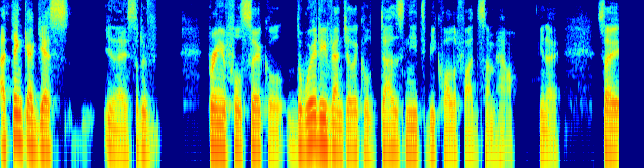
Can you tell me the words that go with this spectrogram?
i think i guess you know sort of bring it full circle, the word evangelical does need to be qualified somehow, you know. So,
